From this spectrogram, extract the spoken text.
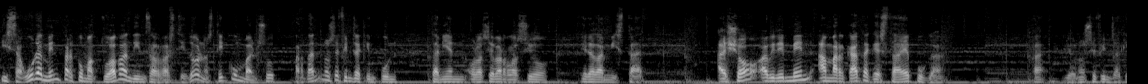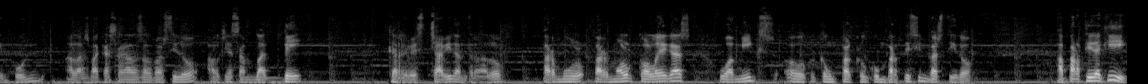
i segurament per com actuaven dins del vestidor, n'estic convençut. Per tant, no sé fins a quin punt tenien o la seva relació era d'amistat. Això, evidentment, ha marcat aquesta època. Clar, jo no sé fins a quin punt a les vaques sagades del vestidor els hi ha semblat bé que arribés Xavi d'entrenador. Per, molt, per molt col·legues o amics o que, compa- que compartissin vestidor. A partir d'aquí,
